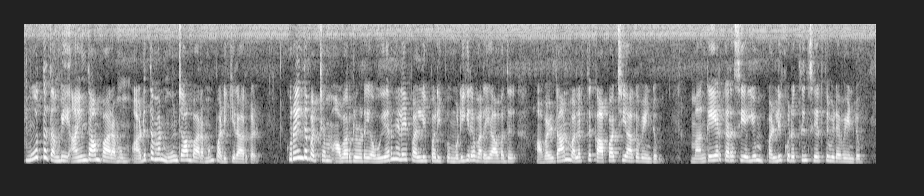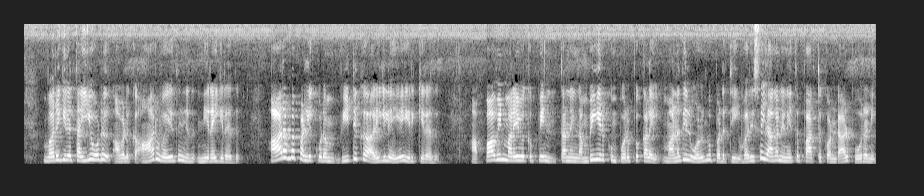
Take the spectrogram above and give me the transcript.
மூத்த தம்பி ஐந்தாம் பாரமும் அடுத்தவன் மூன்றாம் பாரமும் படிக்கிறார்கள். குறைந்தபட்சம் அவர்களுடைய உயர்நிலை பள்ளி படிப்பு முடிகிற வரையாவது அவள்தான் வளர்த்து காப்பாற்றியாக வேண்டும். மங்கையர்க்கரசியையும் பள்ளிக்கூடத்தில் சேர்த்துவிட வேண்டும். வருகிற தையோடு அவளுக்கு ஆறு வயது நிறைகிறது. ஆரம்ப பள்ளிக்கூடம் வீட்டுக்கு அருகிலேயே இருக்கிறது. அப்பாவின் மறைவுக்கு பின் தன்னை நம்பியிருக்கும் பொறுப்புகளை மனதில் ஒழுங்குபடுத்தி வரிசையாக நினைத்து பார்த்து கொண்டாள் பூரணி.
